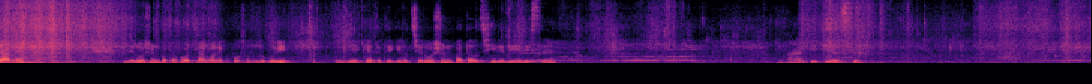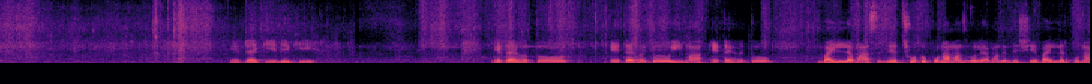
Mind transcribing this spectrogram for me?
জানে। যে রসুন পাতা ভর্তা আমি অনেক পছন্দ করি। তো যে খেতে থেকে হচ্ছে রসুন পাতাও ছিঁড়ে দিয়ে দিছে। আর কি কি আছে? এটা কি দেখি? এটাই হয়তো এটাই হয়তো ই মা, এটাই হয়তো বাইল্লা মাছ, যে ছোট পোনা মাছ বলে আমাদের দেশে, বাইল্লার পোনা।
